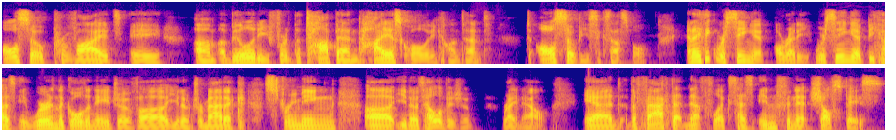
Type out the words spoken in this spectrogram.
also provides a um, ability for the top end, highest quality content to also be successful. And I think we're seeing it already. We're seeing it because it, we're in the golden age of uh, you know dramatic streaming uh, you know television right now. And the fact that Netflix has infinite shelf space,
